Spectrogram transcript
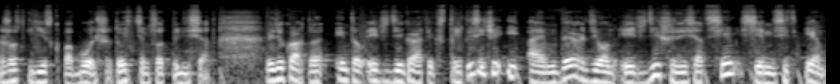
жесткий диск побольше, то есть 750. Видеокарта Intel HD Graphics 3000 и AMD Radeon HD 6770M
